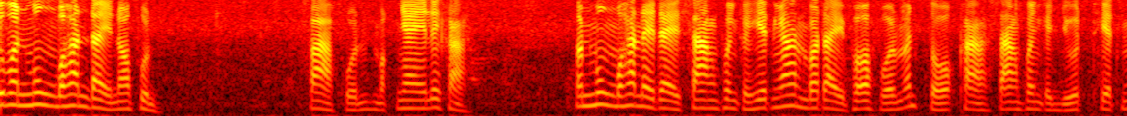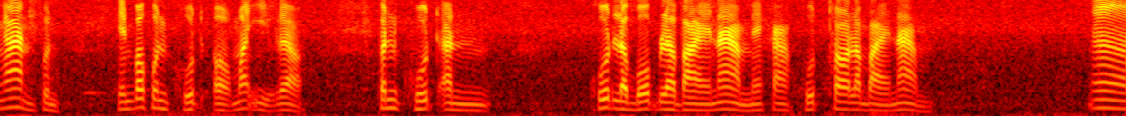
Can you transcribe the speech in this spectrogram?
คือมันมุ่งบ้านใดเนาะพุ่นฝ้าฝนบักใหญ่เลยค่ะ มันมุ่งบ้านใดๆสร้างเพิ่นก็เฮ็ดงานบ่ได้เพราะฝนมันตกค่ะ สร้างเพิ่นก็หยุดเฮ็ดงานพุ่นเห็นบ่เพิ่นขุดออกมาอีกแล้วเพิ่นขุดอันขุดระบบระบายน้ำไหมคะขุดท่อระบายน้ำเออ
